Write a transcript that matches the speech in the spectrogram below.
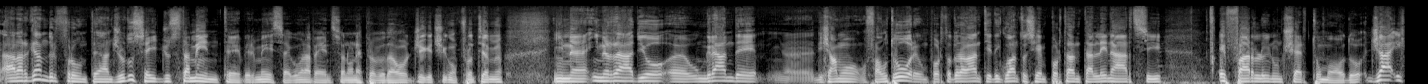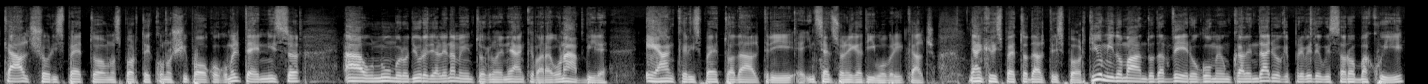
allargando il fronte, Angelo, tu sei giustamente, per me, sai come la penso, non è proprio da oggi che ci confrontiamo in, in radio, eh, un grande, eh, diciamo, fautore, un portatore avanti di quanto sia importante allenarsi e farlo in un certo modo. Già il calcio, rispetto a uno sport che conosci poco come il tennis, ha un numero di ore di allenamento che non è neanche paragonabile e anche rispetto ad altri, eh, in senso negativo per il calcio, e anche rispetto ad altri sport. Io mi domando davvero come un calendario che prevede questa roba qui,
